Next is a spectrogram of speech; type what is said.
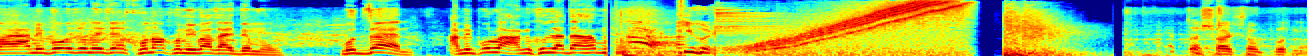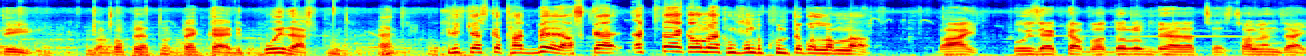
নয় আমি প্রয়োজন যে খুনা খুনি বাজাই দেবো বুঝছেন? আমি পোলা আমি খুললা দেখাম এত সয় সম্পত্তি তোর বাপের এত টাকা এটা কই রাখব হ্যাঁ? আজকে থাকবে? আজকে একটা অ্যাকাউন্ট এখন পর্যন্ত খুলতে পারলাম না। ভাই ওই যে একটা ভদ্রলোক দেখা যাচ্ছে চলেন যাই।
